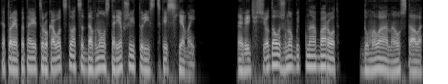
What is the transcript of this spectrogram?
которая пытается руководствоваться давно устаревшей туристской схемой. «А ведь все должно быть наоборот», — думала она устало.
